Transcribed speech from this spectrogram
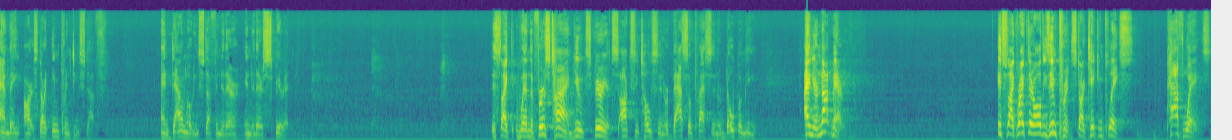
And they are, start imprinting stuff and downloading stuff into their, into their spirit. It's like when the first time you experience oxytocin or vasopressin or dopamine, and you're not married. It's like right there, all these imprints start taking place, pathways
